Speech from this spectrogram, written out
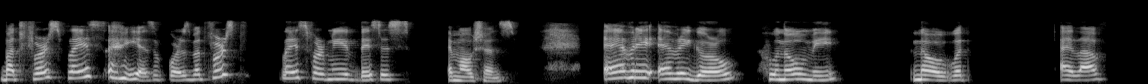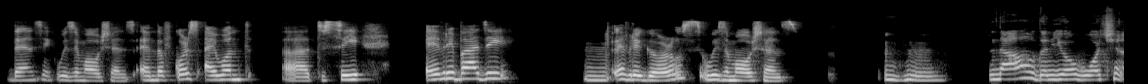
but first place yes of course but first place for me this is emotions every every girl who know me know what I love dancing with emotions. And of course, I want uh, to see everybody, um, every girls with emotions. Mm-hmm. Now, then you're watching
